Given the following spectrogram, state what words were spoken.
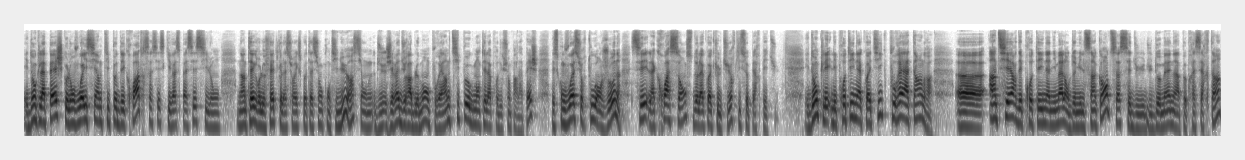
Et donc la pêche que l'on voit ici un petit peu décroître, ça c'est ce qui va se passer si l'on intègre le fait que la surexploitation continue. Hein. Si on gérait durablement, on pourrait un petit peu augmenter la production par la pêche. Mais ce qu'on voit surtout en jaune, c'est la croissance de l'aquaculture culture qui se perpétue. Et donc les, protéines aquatiques pourraient atteindre euh, un tiers des protéines animales en 2050, ça c'est du, du, domaine à peu près certain,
